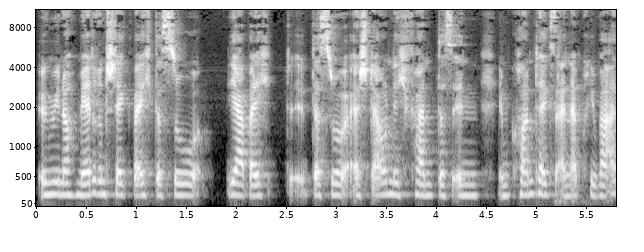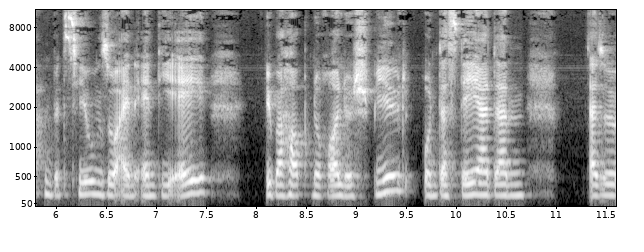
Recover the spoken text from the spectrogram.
irgendwie noch mehr drin steckt, weil ich das so ja, weil ich das so erstaunlich fand, dass in, im Kontext einer privaten Beziehung so ein NDA überhaupt eine Rolle spielt und dass der ja dann also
